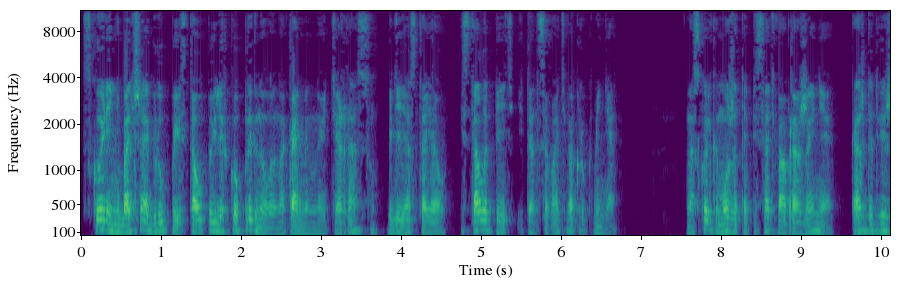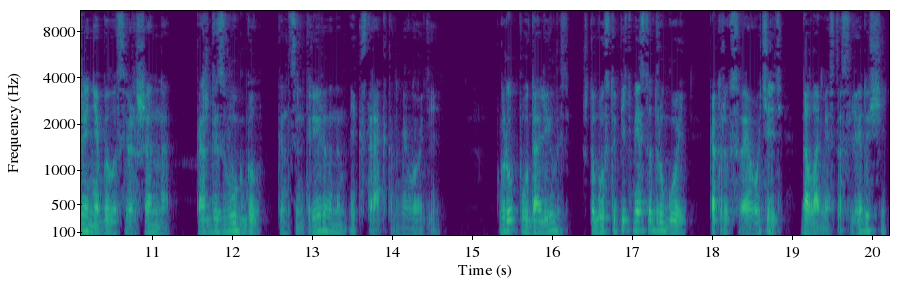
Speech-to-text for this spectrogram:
Вскоре небольшая группа из толпы легко прыгнула на каменную террасу, где я стоял, и стала петь и танцевать вокруг меня. Насколько может описать воображение, каждое движение было совершенно, каждый звук был концентрированным экстрактом мелодии. Группа удалилась, чтобы уступить место другой, которая в свою очередь дала место следующей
